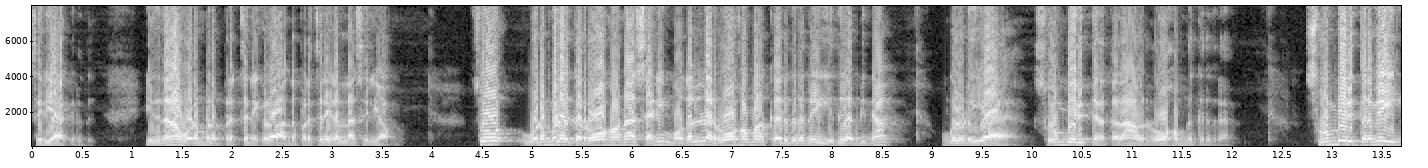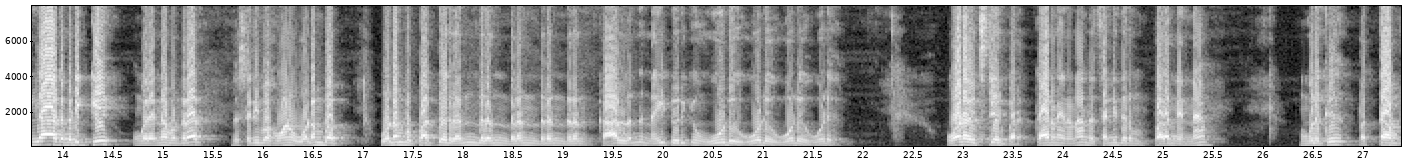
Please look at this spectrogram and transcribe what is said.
சரியாகிறது. எதுனா உடம்புல பிரச்சனைகளோ அந்த பிரச்சனைகள்லாம் சரியாகும். ஸோ உடம்புல இருக்க ரோகம்னா சனி முதல்ல ரோகமாக கருதுறதே எது அப்படின்னா உங்களுடைய சோம்பேறித்தனத்தை தான் அவர் ரோகம்னு கருதுறார். சோம்பேறித்தனமே இல்லாதபடிக்கு உங்களை என்ன பண்ணுறார் இந்த சனி பகவான் உடம்ப உடம்பு பார்த்து run run run run run காலிலேருந்து நைட் வரைக்கும் ஓடு ஓடு ஓடு ஓடு. ஓட வச்சுட்டே இருப்பார். காரணம் என்னென்னா அந்த சனி தரும் பலன் என்ன? உங்களுக்கு பத்தாம்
